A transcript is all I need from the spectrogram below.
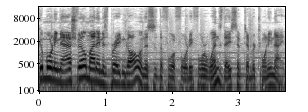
Good morning, Nashville. My name is Braden Gall, and this is the 444 Wednesday, September 29th.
